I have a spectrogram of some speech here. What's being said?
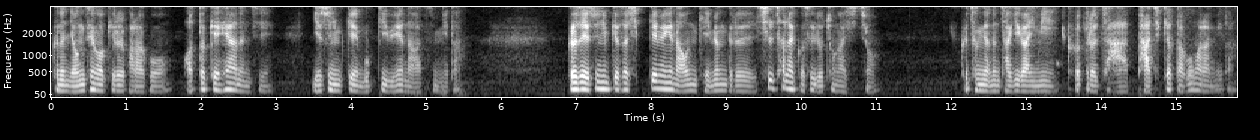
그는 영생 얻기를 바라고 어떻게 해야 하는지 예수님께 묻기 위해 나왔습니다. 그러자 예수님께서 10계명에 나온 계명들을 실천할 것을 요청하시죠. 그 청년은 자기가 이미 그것들을 다, 다 지켰다고 말합니다.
